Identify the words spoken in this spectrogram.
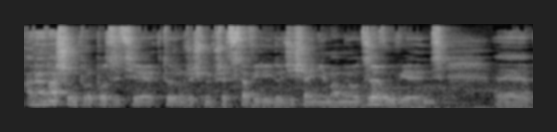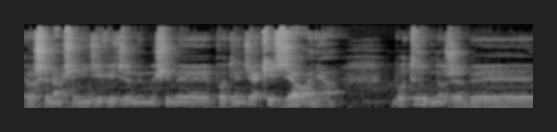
a na naszą propozycję, którą żeśmy przedstawili do dzisiaj nie mamy odzewu, więc e, proszę nam się nie dziwić, że my musimy podjąć jakieś działania bo trudno, żeby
